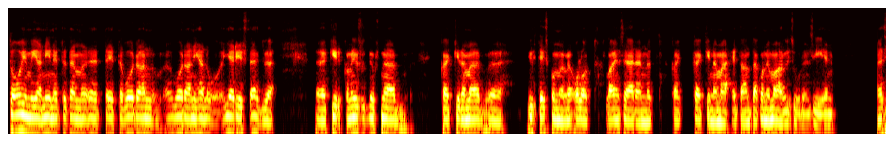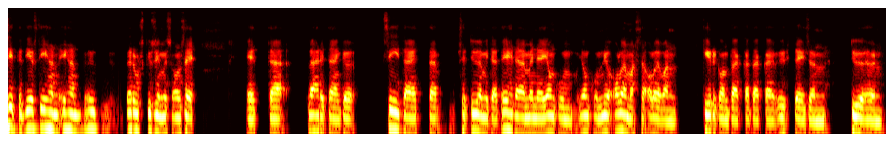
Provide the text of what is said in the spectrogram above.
toimia niin, että, tämän, että, että voidaan, voidaan ihan järjestäytyä kirkkona, just, just nämä, kaikki nämä yhteiskunnalle olot, lainsäädännöt, kaikki, kaikki nämä, että antaako ne mahdollisuuden siihen. Ja sitten tietysti ihan, ihan peruskysymys on se, että lähdetäänkö siitä, että se työ, mitä tehdään, menee jonkun, jonkun jo olemassa olevan kirkon tai, tai yhteisön työhön,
